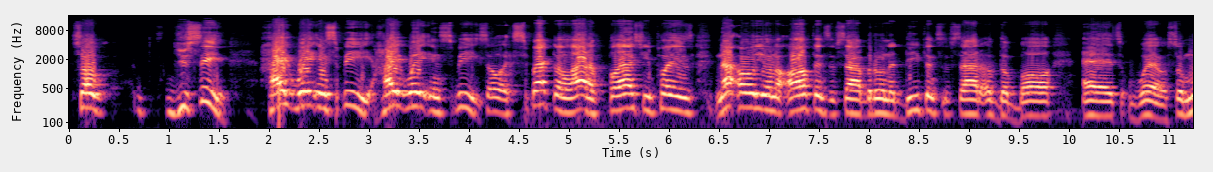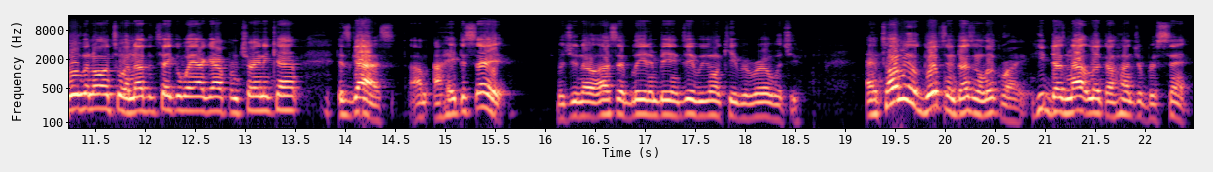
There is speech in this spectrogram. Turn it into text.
So you see, height, weight, and speed. Height, weight, and speed. So expect a lot of flashy plays, not only on the offensive side, but on the defensive side of the ball as well. So moving on to another takeaway I got from training camp is, guys, I'm, i hate to say it, but you know, us at Bleeding B&G, we're going to keep it real with you. Antonio Gibson doesn't look right. He does not look 100%.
